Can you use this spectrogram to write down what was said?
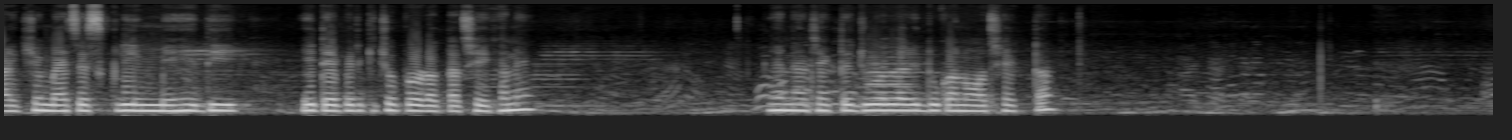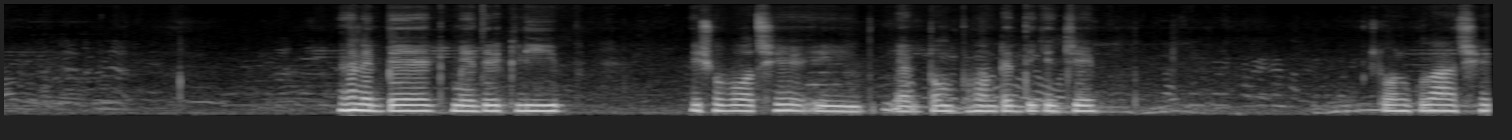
আর কিছু ম্যাচেস ক্রিম মেহেদি এই টাইপের কিছু প্রোডাক্ট আছে এখানে। এখানে আছে একটা জুয়েলারি দোকানও আছে একটা। এখানে ব্যাগ মেয়েদের ক্লিপ এসবও আছে। এই একদম ফ্রন্টের দিকে যে স্টলগুলো আছে।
